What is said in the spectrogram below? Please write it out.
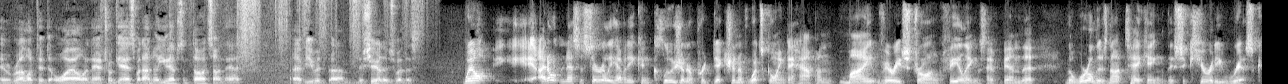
uh, relative to oil and natural gas, but I know you have some thoughts on that. Uh, if you would um, share those with us. Well, I don't necessarily have any conclusion or prediction of what's going to happen. My very strong feelings have been that the world is not taking the security risk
